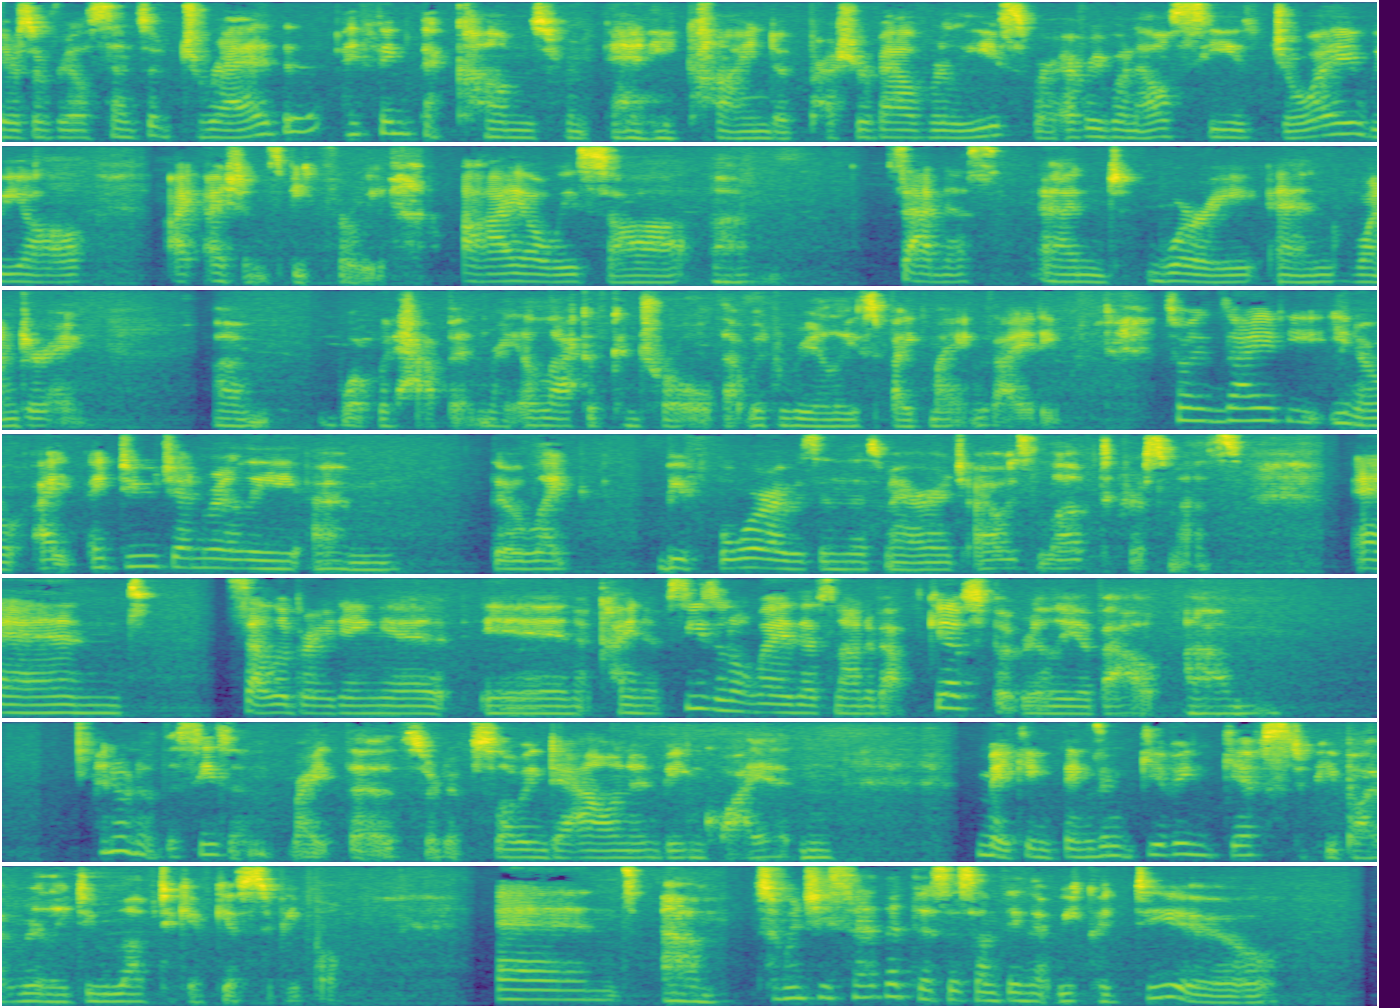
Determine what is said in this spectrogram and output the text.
There's a real sense of dread, I think, that comes from any kind of pressure valve release where everyone else sees joy. We all I, I shouldn't speak for we. I always saw um, sadness and worry and wondering um, what would happen, right? A lack of control that would really spike my anxiety. So, anxiety, you know, I, I do generally, um, though, like before I was in this marriage, I always loved Christmas and celebrating it in a kind of seasonal way that's not about the gifts, but really about um, I don't know, the season, right? The sort of slowing down and being quiet and making things and giving gifts to people. I really do love to give gifts to people. And um, so when she said that this is something that we could do,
